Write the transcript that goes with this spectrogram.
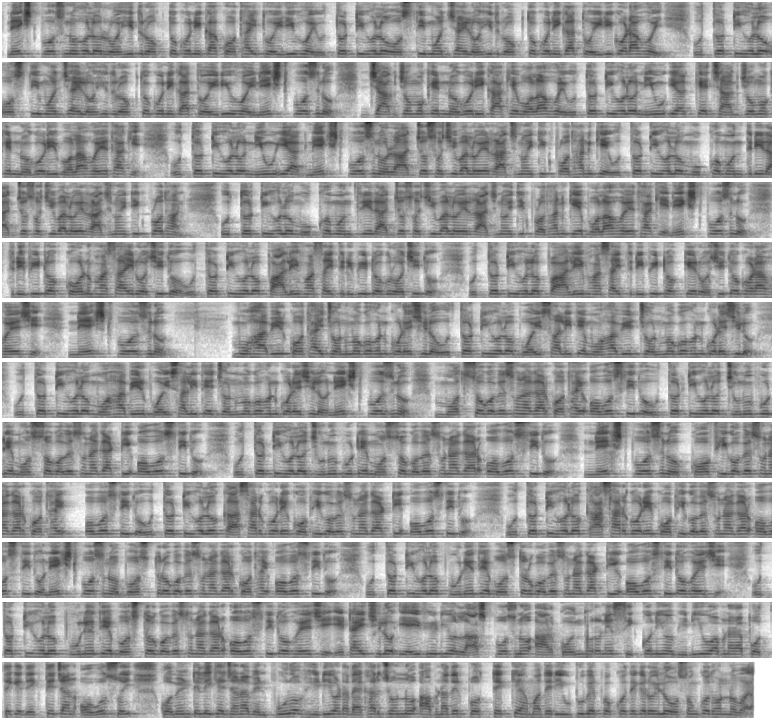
নেক্সট প্রশ্ন হলো, রোহিত রক্তকণিকা কোথায় তৈরি হয়? উত্তরটি হলো অস্থিমজ্জায় লোহিত রক্তকণিকা তৈরি করা হয়। উত্তরটি হলো অস্থিমজ্জায় লোহিত রক্তকণিকা তৈরি হয়। নেক্সট প্রশ্ন, জাঁকজমকের নগরী কাকে বলা হয়? উত্তরটি হলো, নিউ ইয়র্ককে জাঁকজমকের নগরী বলা হয়ে থাকে। উত্তরটি হলো, নিউ ইয়র্ক। নেক্সট প্রশ্ন, রাজ্য সচিবালয়ের রাজনৈতিক প্রধানকে উত্তরটি হলো, মুখ্যমন্ত্রী রাজ্য সচিবালয়ের রাজনৈতিক প্রধান। উত্তরটি হলো, মুখ্যমন্ত্রী রাজ্য সচিবালয়ের রাজনৈতিক প্রধানকে বলা হয়ে থাকে? নেক্সট প্রশ্ন, ত্রিপিটক কোন ভাষায় রচিত? উত্তরটি হলো পালি ভাষায় ত্রিপিটক রচিত। উত্তরটি হলো পালি ভাষায় ত্রিপিটককে রচিত করা হয়েছে। নেক্সট প্রশ্ন মহাবীর কোথায় জন্মগ্রহণ করেছিল? উত্তরটি হলো বৈশালীতে মহাবীর জন্মগ্রহণ করেছিল। উত্তরটি হলো মহাবীর বৈশালীতে জন্মগ্রহণ করেছিল। নেক্সট প্রশ্ন, মৎস্য গবেষণাগার কোথায় অবস্থিত? উত্তরটি হলো জুনুপুটে মৎস্য গবেষণাগারটি অবস্থিত। উত্তরটি হলো জুনুপুটে মৎস্য গবেষণাগার অবস্থিত। নেক্সট প্রশ্ন, কফি গবেষণাগার কোথায় অবস্থিত? উত্তরটি হলো কাসারগড়ে কফি গবেষণাগারটি অবস্থিত। উত্তরটি হলো কাসারগড়ে কফি গবেষণাগার অবস্থিত। নেক্সট প্রশ্ন বস্ত্র গবেষণাগার কোথায় অবস্থিত? উত্তরটি হলো পুনেতে বস্ত্র গবেষণাগারটি অবস্থিত হয়েছে। উত্তরটি হলো পুনেতে বস্ত্র গবেষণাগার অবস্থিত হয়েছে। এটাই ছিল এই ভিডিও। লাস্ট প্রশ্ন, আর কোন ধরনের শিক্ষণীয় ভিডিও আপনারা প্রত্যেকে দেখতে চান অবশ্যই কমেন্টে লিখে জানাবেন। পুরো ভিডিওটা দেখার জন্য আপনাদের প্রত্যেককে আমাদের ইউটিউবের পক্ষ থেকে রইল অসংখ্য ধন্যবাদ।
